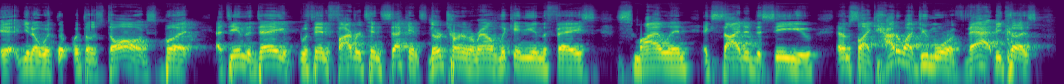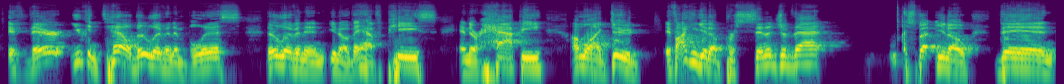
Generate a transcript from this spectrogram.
it, you know, with the, with those dogs, but at the end of the day, within five or 10 seconds, they're turning around, licking you in the face, smiling, excited to see you. And I'm just like, how do I do more of that? Because if they're, you can tell they're living in bliss, they're living in, you know, they have peace and they're happy. I'm like, dude, if I can get a percentage of that, you know, then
